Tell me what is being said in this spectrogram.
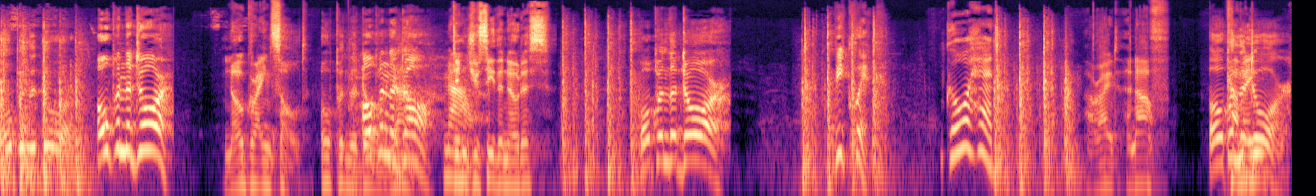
Open the door. Open the door! No grain sold. Open the door. Open the now. door now. Didn't you see the notice? Open the door. Be quick. Go ahead. All right, enough. Open Coming. the door.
